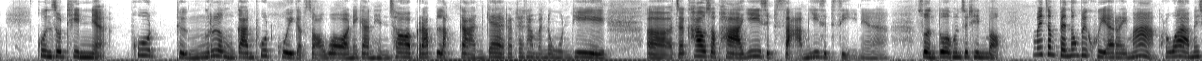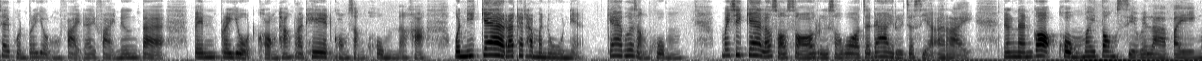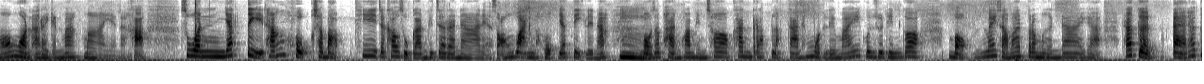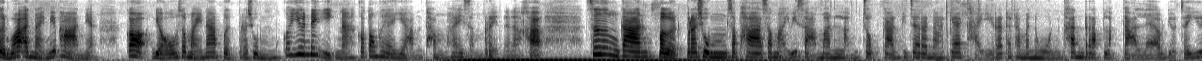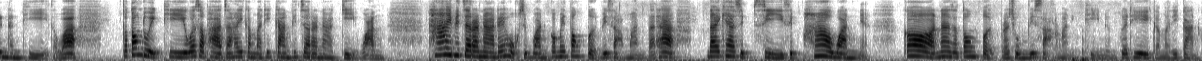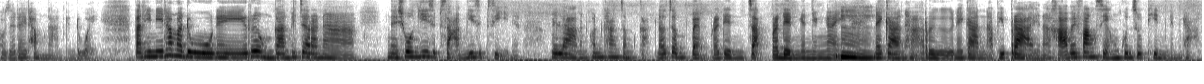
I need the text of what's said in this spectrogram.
คุณสุทินเนี่ยพูดถึงเรื่องของการพูดคุยกับสว ในการเห็นชอบรับหลักการแก้รัฐธรรมนูญที่จะเข้าสภา 23-24 เนี่ยนะส่วนตัวคุณสุทินบอกไม่จำเป็นต้องไปคุยอะไรมาก เพราะว่าไม่ใช่ผลประโยชน์ของฝ่ายใดฝ่ายหนึ่งแต่เป็นประโยชน์ของทั้งประเทศของสังคมนะคะ วันนี้แก้รัฐธรรมนูญเนี่ยแก้เพื่อสังคม ไม่ใช่แก้แล้วสสหรือสวจะได้หรือจะเสียอะไร ดังนั้นก็คงไม่ต้องเสียเวลาไปง้องอนอะไรกันมากมายอะนะคะ ส่วนยัตติทั้ง 6 ฉบับที่จะเข้าสู่การพิจารณาเนี่ยสองวัน 6ยัตติเลยนะอืมบอกจะผ่านความเห็นชอบขั้นรับหลักการทั้งหมดเลยไหมคุณสุทินก็บอกไม่สามารถประเมินได้ค่ะ ถ้าเกิดแต่ถ้าเกิดว่าอันไหนไม่ผ่านเนี่ยก็เดี๋ยวสมัยหน้าเปิดประชุมก็ยื่นได้อีกนะ ก็ต้องพยายามทำให้สำเร็จนะคะ ซึ่งการเปิดประชุมสภาสมัยวิสามันหลังจบการพิจารณาแก้ไขรัฐธรรมนูญขั้นรับหลักการแล้ว เดี๋ยวจะยื่นทันที แต่ว่าก็ต้องดูอีกทีว่าสภาจะให้กรรมธิการพิจารณากี่วัน ถ้าให้พิจารณาได้ 60 วันก็ไม่ต้องเปิดวิสามันแต่ถ้าได้แค่ 14 15 วันเนี่ยก็น่าจะต้องเปิดประชุมวิสามันอีกทีหนึ่งเพื่อที่กรรมธิการเขาจะได้ทำงานกันด้วย แต่ทีนี้ถ้ามาดูในเรื่องของการพิจารณาในช่วง 23-24เนี่ย เวลามันค่อนข้างจำกัด แล้วจะแบ่งประเด็นจัดประเด็นกันยังไงอืมในการหารือในการอภิปรายนะคะ ไปฟังเสียงของคุณสุทินกันค่ะ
